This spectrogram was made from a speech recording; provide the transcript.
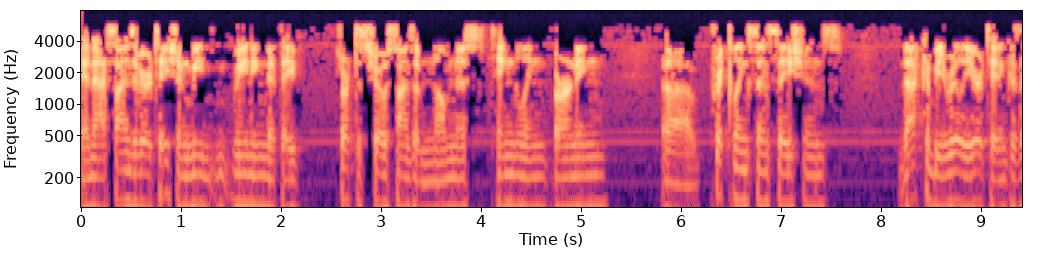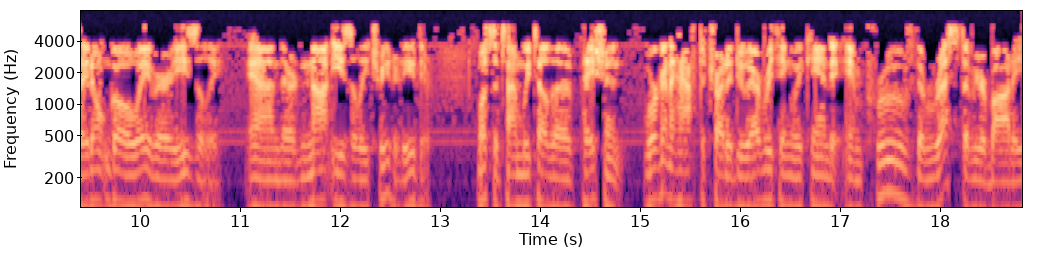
and that signs of irritation mean, meaning that they start to show signs of numbness, tingling, burning, uh, prickling sensations. That can be really irritating because they don't go away very easily, and they're not easily treated either. Most of the time, we tell the patient we're going to have to try to do everything we can to improve the rest of your body,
